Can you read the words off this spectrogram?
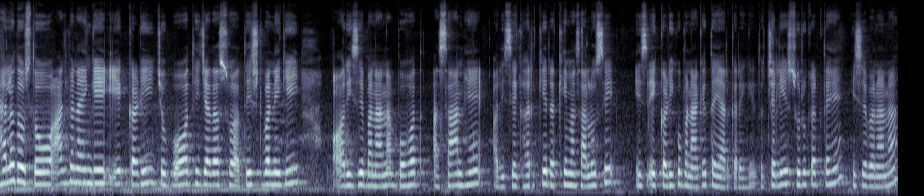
हेलो दोस्तों, आज बनाएँगे एक कढ़ी जो बहुत ही ज़्यादा स्वादिष्ट बनेगी और इसे बनाना बहुत आसान है और इसे घर के रखे मसालों से इस एक कढ़ी को बना के तैयार करेंगे। तो चलिए शुरू करते हैं इसे बनाना।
